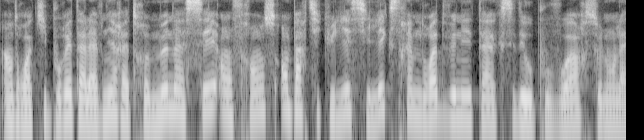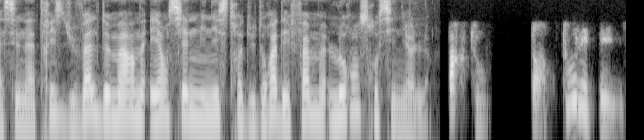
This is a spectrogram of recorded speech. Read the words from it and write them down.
un droit qui pourrait à l'avenir être menacé en France, en particulier si l'extrême droite venait à accéder au pouvoir, selon la sénatrice du Val-de-Marne et ancienne ministre du droit des femmes, Laurence Rossignol. Partout dans tous les pays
